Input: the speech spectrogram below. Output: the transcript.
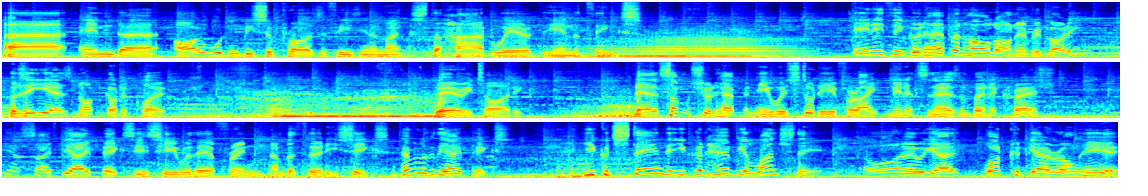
Uh, and uh, I wouldn't be surprised if he's in amongst the hardware at the end of things. Anything could happen. Hold on, everybody, because he has not got a clue. Very tidy. Now, something should happen here. We've stood here for eight minutes and there hasn't been a crash. Look how safe the Apex is here with our friend number 36. Have a look at the Apex. You could stand there, you could have your lunch there. Oh, here we go. What could go wrong here?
